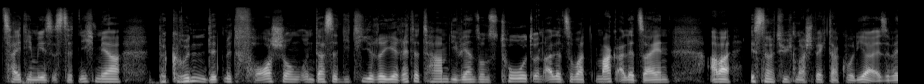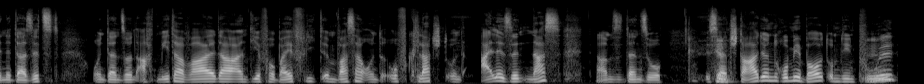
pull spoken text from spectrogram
zeitgemäß ist das nicht mehr, begründen das mit Forschung und dass sie die Tiere gerettet haben, die wären sonst tot und alles sowas, mag alles sein, aber ist natürlich mal spektakulär. Also wenn du da sitzt und dann so ein 8-Meter-Wal da an dir vorbeifliegt im Wasser und aufklatscht und alle sind nass, da haben sie dann so, ist ja ein Stadion rumgebaut um den Pool Mhm.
